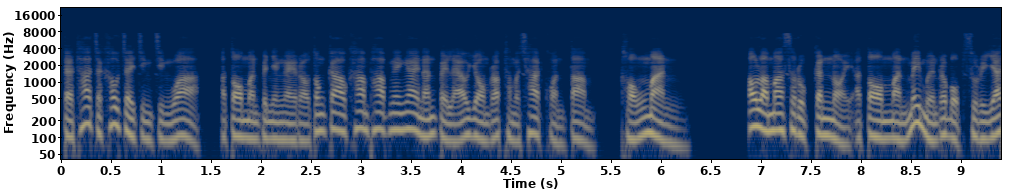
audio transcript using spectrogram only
แต่ถ้าจะเข้าใจจริง ๆ ว่าอะตอมมันเป็นยังไงเราต้องก้าวข้ามภาพง่ายๆ นั้นไปแล้วยอมรับธรรมชาติควอนตัมของมัน เอาล่ะมาสรุปกันหน่อยอะตอมมันไม่เหมือนระบบสุริยะ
